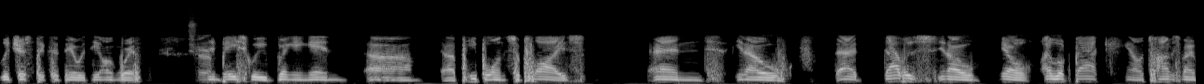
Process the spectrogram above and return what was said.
logistics that they were dealing with, sure. and basically bringing in um, uh, people and supplies. And you know, that that was, you know, you know, I look back, you know, times in my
